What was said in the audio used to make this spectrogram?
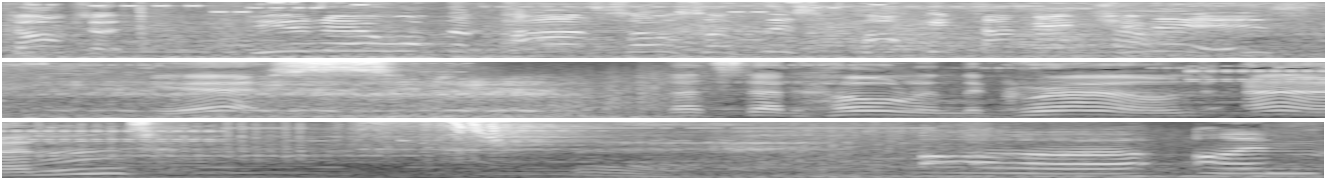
Doctor, do you know what the power source of this pocket dimension is? Yes. That's that hole in the ground and uh, I'm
